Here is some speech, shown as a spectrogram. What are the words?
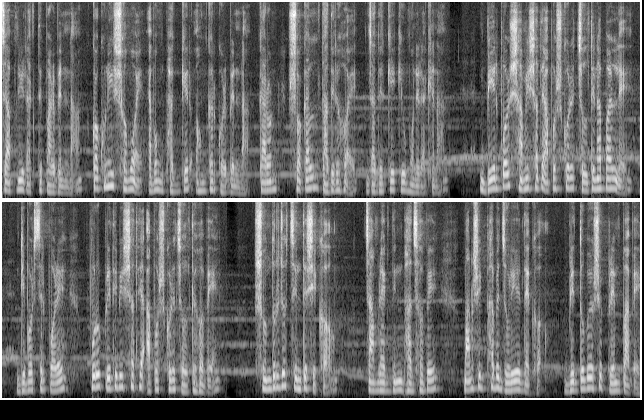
যা আপনি রাখতে পারবেন না। কখনোই সময় এবং ভাগ্যের অহংকার করবেন না, কারণ সকাল তাদের হয় যাদেরকে কেউ মনে রাখে না। বিয়ের পর স্বামীর সাথে আপোষ করে চলতে না পারলে ডিভোর্সের পরে পুরো পৃথিবীর সাথে আপোষ করে চলতে হবে। সৌন্দর্য চিনতে শেখো। চামড়া একদিন ভাজ হবে, মানসিকভাবে জড়িয়ে দেখো, বৃদ্ধ বয়সে প্রেম পাবে।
